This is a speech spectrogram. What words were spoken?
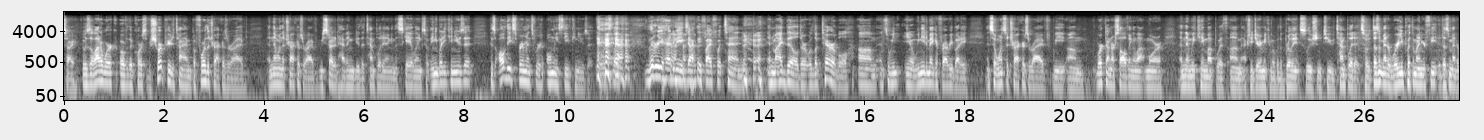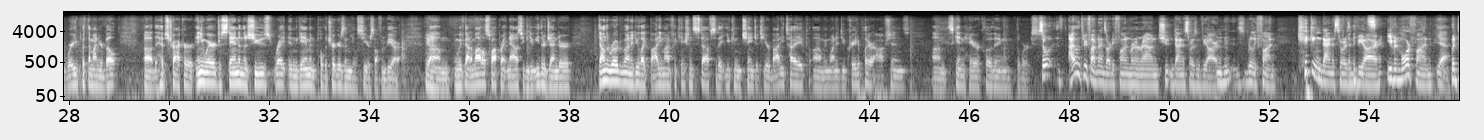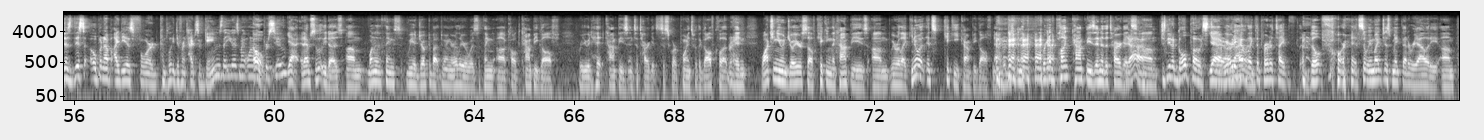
sorry, it was a lot of work over the course of a short period of time before the trackers arrived. And then when the trackers arrived, we started having to do the templating and the scaling so anybody can use it. Because all the experiments were only Steve can use it. It was like literally you had to be exactly five foot ten in my build, or it would look terrible. Um, and so we, you know, we need to make it for everybody. And so once the trackers arrived, we um, worked on our solving a lot more, and then we came up with um, actually Jeremy came up with a brilliant solution to template it. So it doesn't matter where you put them on your feet, it doesn't matter where you put them on your belt. Uh, the hips tracker anywhere, just stand in the shoes right in the game and pull the triggers, and you'll see yourself in VR. Yeah. Um, and we've got a model swap right now, so you can do either gender. Down the road, we want to do like body modification stuff so that you can change it to your body type. Um, we want to do create a player options, um, skin, hair, clothing, the works. So Island 359 is already fun, running around shooting dinosaurs in VR. Mm-hmm. It's really fun. Kicking dinosaurs in VR, even more fun. Yeah. But does this open up ideas for completely different types of games that you guys might want to pursue? Oh, Yeah, it absolutely does. Um, one of the things we had joked about doing earlier was a thing uh, called compy golf, where you would hit compies into targets to score points with a golf club. Right. And watching you enjoy yourself kicking the compies, um, we were like, you know what? It's kicky compy golf now. We're just gonna we're gonna punt compies into the targets. Yeah. Um, Just need a goalpost. yeah, we already have like the prototype built for it, so we might just make that a reality. Um,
